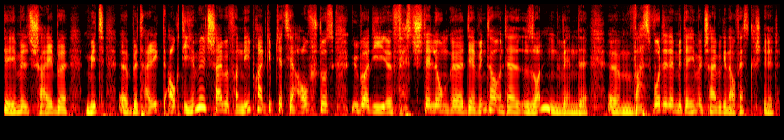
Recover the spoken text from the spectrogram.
der Himmelsscheibe mit äh, beteiligt. Auch die Himmelsscheibe von Nebra gibt jetzt ja Aufschluss über die äh, Feststellung der Winter- und der Sonnenwende. Ähm, was wurde denn mit der Himmelsscheibe genau festgestellt?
